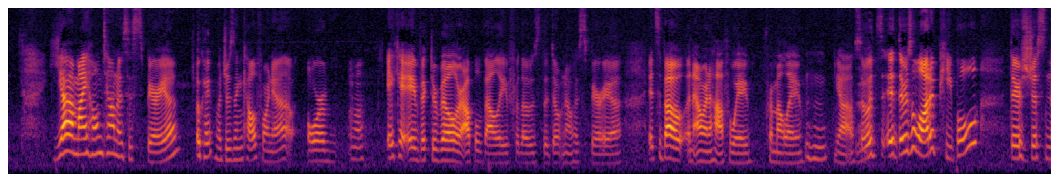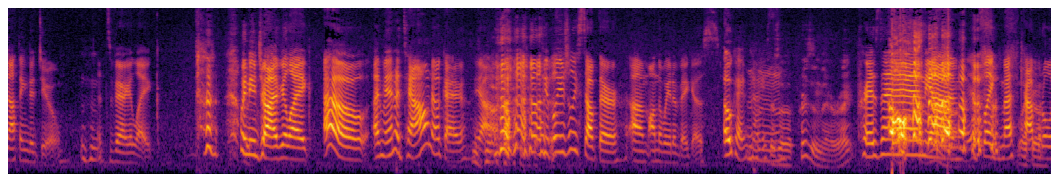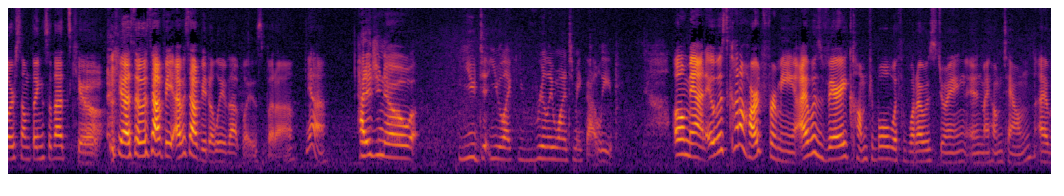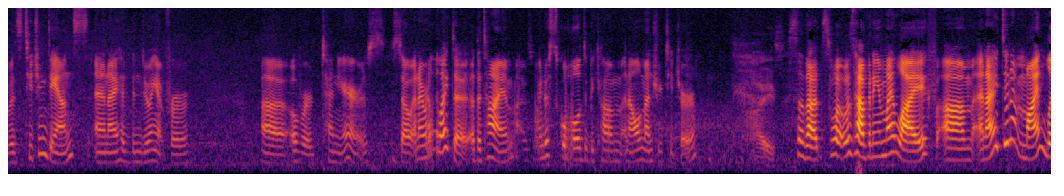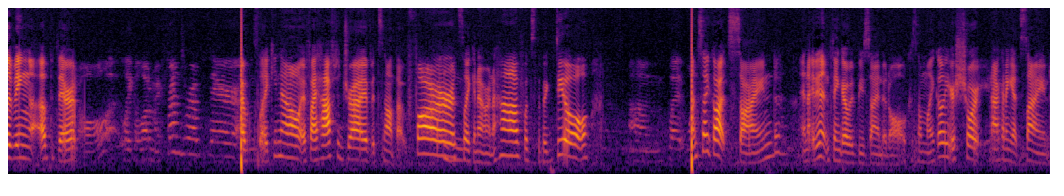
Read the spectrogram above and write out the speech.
Yeah, my hometown is Hesperia, Okay. which is in California, or uh, AKA Victorville or Apple Valley for those that don't know Hesperia. It's about an hour and a half away from LA. Mhm. Yeah, so Yeah. it's it, there's a lot of people. There's just nothing to do. Mhm. It's very like when you drive, you're like, oh, I'm in a town. Okay, yeah. people usually stop there um, on the way to Vegas. Okay, Mhm. nice. There's a prison there, right? Prison, Oh. yeah, it's like meth Like a- capital or something. So that's cute. Yeah. Yeah. so I was happy. I was happy to leave that place, but uh, yeah. How did you know you did you like you really wanted to make that leap? Oh man, it was kind of hard for me. I was very comfortable with what I was doing in my hometown. I was teaching dance, and I had been doing it for uh, over 10 years. So, and I really liked it at the time. I was going to school to become an elementary teacher. Nice. So that's what was happening in my life. Um, and I didn't mind living up there at all. Like a lot of my friends were up there. I was like, you know, if I have to drive, it's not that far. It's like an hour and a half. What's the big deal? Um, but once I got signed, and I didn't think I would be signed at all because I'm like, oh, you're short. You're not going to get signed.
